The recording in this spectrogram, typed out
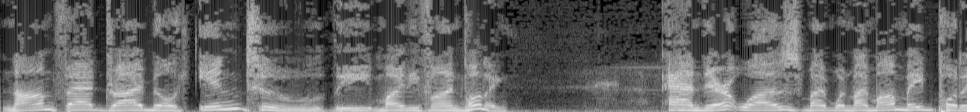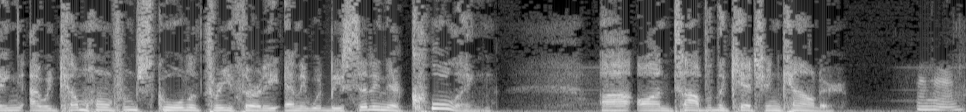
non-fat dry milk into the My-T-Fine pudding. And there it was. My, when my mom made pudding, I would come home from school at 3.30 and it would be sitting there cooling uh, on top of the kitchen counter. mhm.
